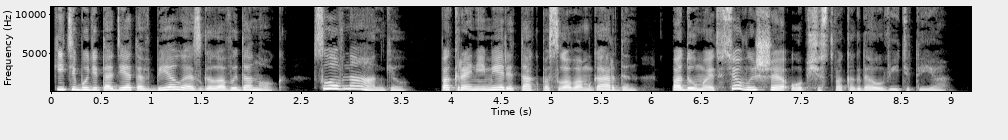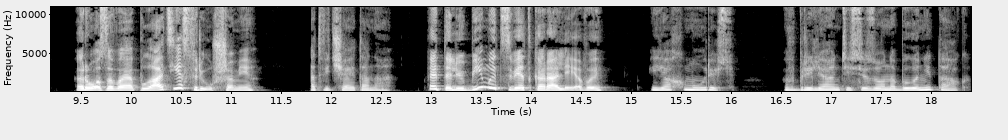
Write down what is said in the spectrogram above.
Кити будет одета в белое с головы до ног, словно ангел. По крайней мере, так, по словам Гарден, подумает все высшее общество, когда увидит ее. «Розовое платье с рюшами», — отвечает она. «Это любимый цвет королевы». Я хмурюсь. В бриллианте сезона было не так.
